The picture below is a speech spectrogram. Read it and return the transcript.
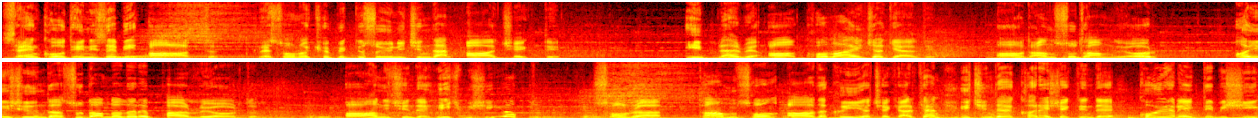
Zenko denize bir ağ attı ve sonra köpüklü suyun içinden ağ çekti. İpler ve ağ kolayca geldi. Ağdan su damlıyor, ay ışığında su damlaları parlıyordu. Ağın içinde hiçbir şey yoktu. Sonra tam son ağı da kıyıya çekerken içinde kare şeklinde koyu renkli bir şey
